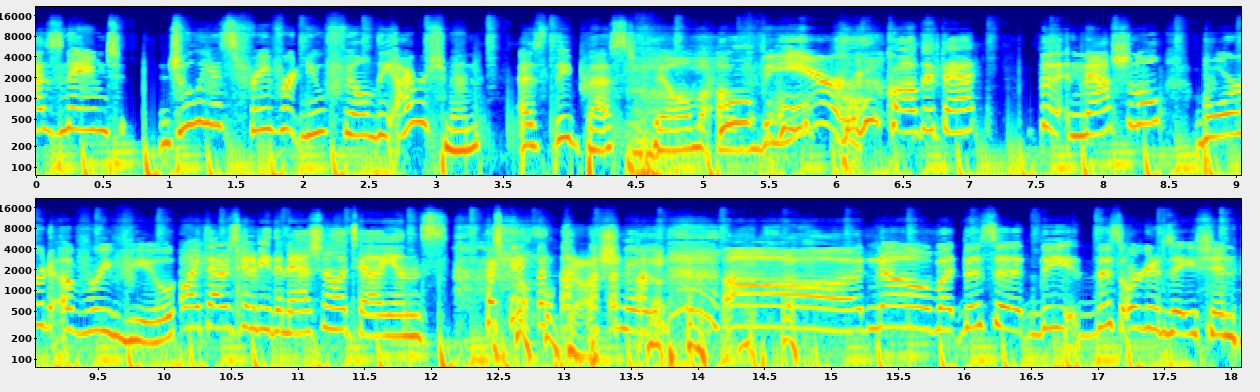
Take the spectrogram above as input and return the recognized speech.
has named Julia's favorite new film, The Irishman, as the best film of the year. Who called it that? The National Board of Review. Oh, I thought it was going to be the National Italians. Oh gosh. Oh no! But this uh, the this organization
